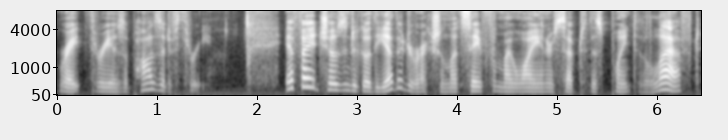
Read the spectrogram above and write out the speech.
right 3 is a positive 3. If I had chosen to go the other direction, let's say from my y-intercept to this point to the left,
